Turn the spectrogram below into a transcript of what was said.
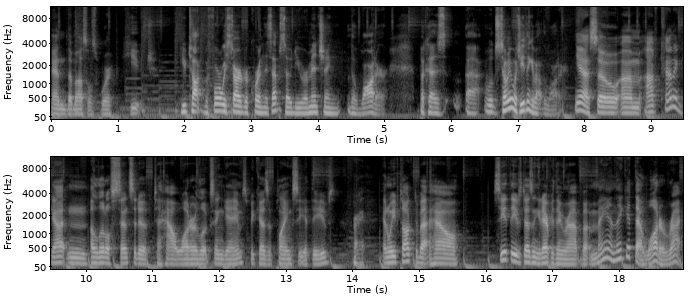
And the muscles were huge. You talked before we started recording this episode. You were mentioning the water, because uh, well, just tell me what you think about the water. Yeah, so um, I've kind of gotten a little sensitive to how water looks in games because of playing Sea of Thieves. Right. And we've talked about how Sea of Thieves doesn't get everything right, but man, they get that water right.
